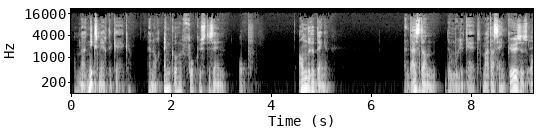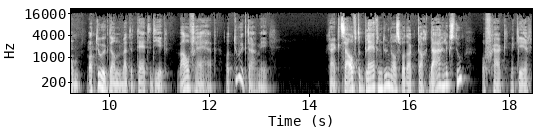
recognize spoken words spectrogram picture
om naar niks meer te kijken. En nog enkel gefocust te zijn op andere dingen. En dat is dan de moeilijkheid. Maar dat zijn keuzes om, wat doe ik dan met de tijd die ik wel vrij heb? Wat doe ik daarmee? Ga ik hetzelfde blijven doen als wat ik dag dagelijks doe? Of ga ik een keer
